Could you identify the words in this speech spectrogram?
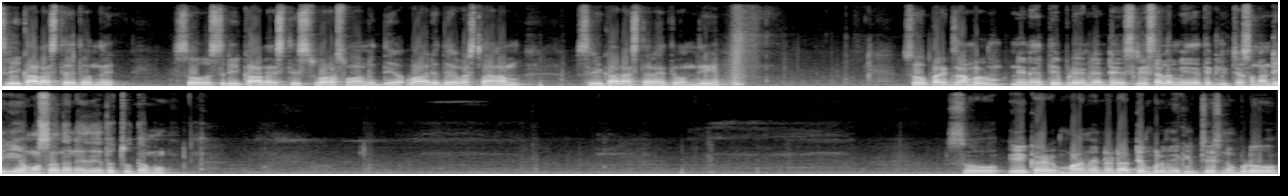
శ్రీకాళహస్తి అయితే ఉంది. సో శ్రీకాళహస్తీశ్వర స్వామి దే వారి దేవస్థానం శ్రీకాళహస్తి అని అయితే ఉంది. సో ఫర్ ఎగ్జాంపుల్ నేనైతే ఇప్పుడు ఏంటంటే శ్రీశైలం మీద అయితే క్లిక్ చేస్తాను అంటే ఏమొస్తుంది అనేది అయితే చూద్దాము. సో ఏ క- మనం ఏంటంటే ఆ టెంపుల్ మీద క్లిక్ చేసినప్పుడు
